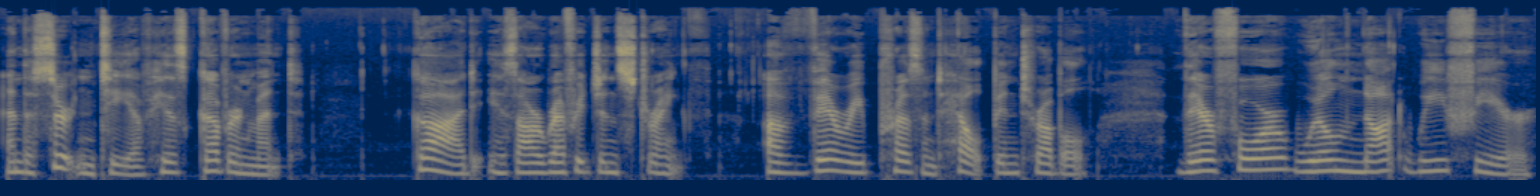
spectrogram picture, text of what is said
and the certainty of his government. God is our refuge and strength, a very present help in trouble. Therefore will not we fear,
